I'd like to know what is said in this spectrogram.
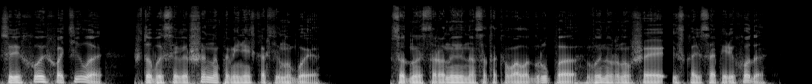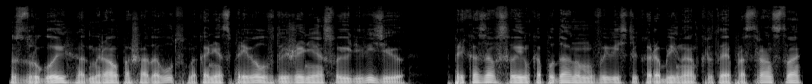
с лихвой хватило, чтобы совершенно поменять картину боя. С одной стороны нас атаковала группа, вынырнувшая из кольца перехода, с другой адмирал Паша Давуд наконец привел в движение свою дивизию, приказав своим капуданам вывести корабли на открытое пространство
